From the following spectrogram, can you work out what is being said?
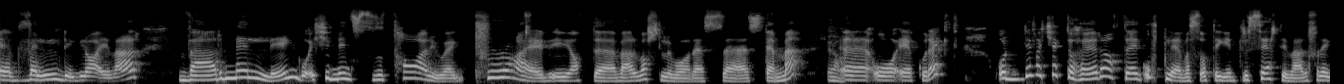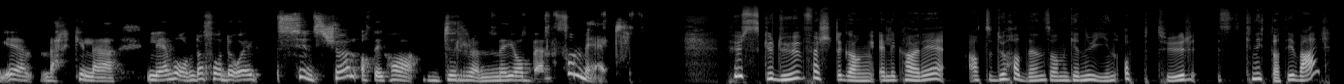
er veldig glad i vær. Værmelding, og ikke minst så tar jo jeg pride i at eh, værvarselet vårt eh, stemmer. Ja. eh, Og er korrekt. Og det var kjekt å høre at jeg oppleves at jeg er interessert i været, for jeg er virkelig leve ånda for det. Og jeg syns sjøl at jeg har drømmejobben for meg. Husker du første gang, Elle Kari, at du hadde en sånn genuin opptur knytta til vær?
